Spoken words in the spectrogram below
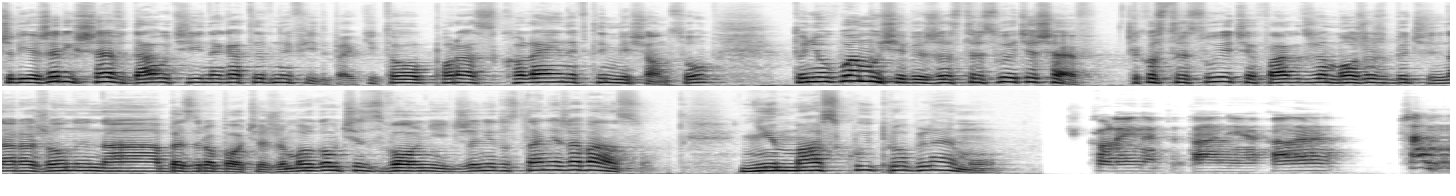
Czyli jeżeli szef dał ci negatywny feedback i to po raz kolejny w tym miesiącu, to nie okłamuj siebie, że stresuje cię szef. Tylko stresuje cię fakt, że możesz być narażony na bezrobocie, że mogą cię zwolnić, że nie dostaniesz awansu. Nie maskuj problemu, Kolejne pytanie, ale czemu?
